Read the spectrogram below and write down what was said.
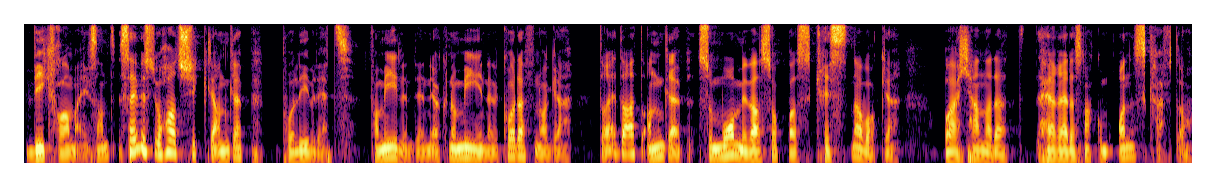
'vik fra meg' sant? Si hvis du har et skikkelig angrep på livet ditt, familien din, økonomien din, hva det er for noe. Da er det et angrep, så må vi være såpass kristne av oss og erkjenne det at her er det snakk om åndskrefter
